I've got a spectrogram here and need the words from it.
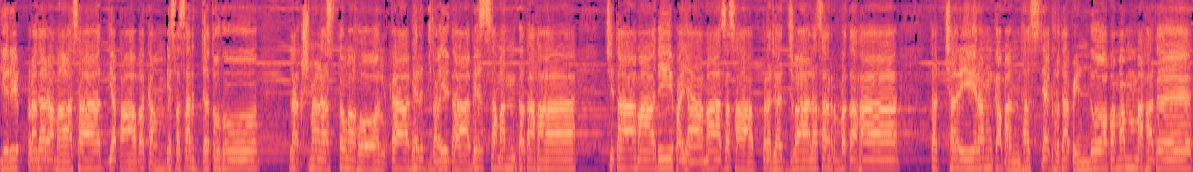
गिरिप्रदरमासाद्य पावकम् व्यससर्जतुः लक्ष्मणस्तु महोल्काभिर्ज्वलिताभिः समन्ततः। चितामादीपयामास सा प्रजज्वाल सर्वतः। तच्छरीरम् कबन्धस्य घृतपिण्डोपमम् महत्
